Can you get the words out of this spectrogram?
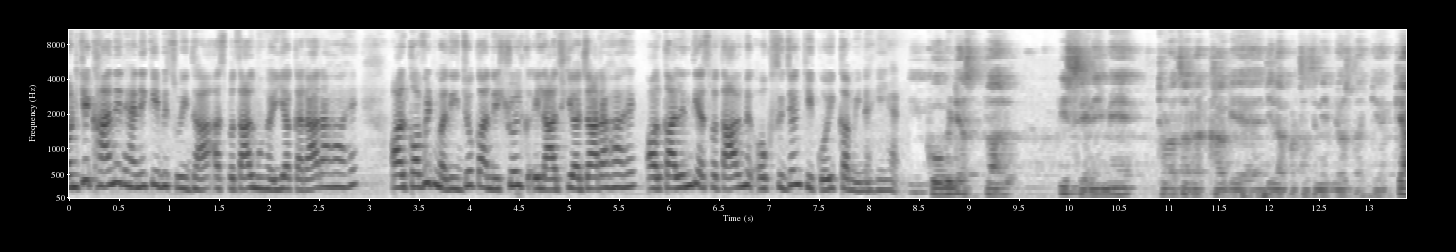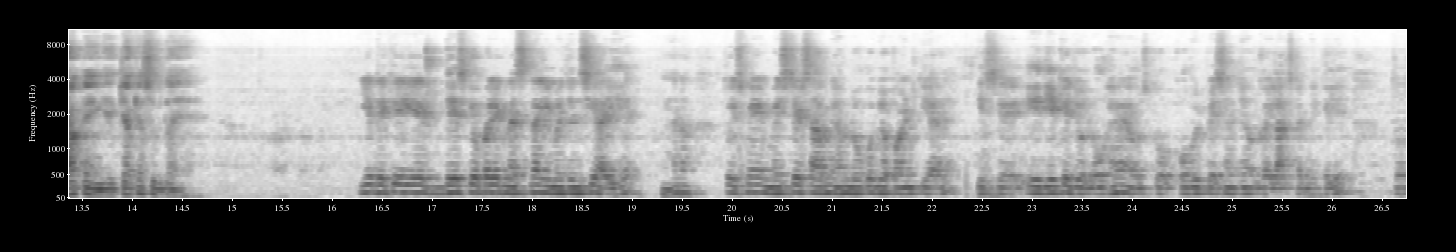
उनके खाने रहने की भी सुविधा अस्पताल मुहैया करा रहा है और कोविड मरीजों का निःशुल्क इलाज किया जा रहा है और कालिंदी अस्पताल में ऑक्सीजन की कोई कमी नहीं है। कोविड अस्पताल की श्रेणी में थोड़ा सा रखा गया है जिला प्रशासन ने व्यवस्था किया। क्या कहेंगे क्या क्या सुविधाएँ हैं? ये देखिए ये देश के ऊपर एक नेशनल इमरजेंसी आई है है ना? तो इसमें मजिस्ट्रेट साहब ने हम लोगों को भी अपॉइंट किया है इस एरिया के जो लोग हैं उसको कोविड पेशेंट हैं उनका इलाज करने के लिए। तो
